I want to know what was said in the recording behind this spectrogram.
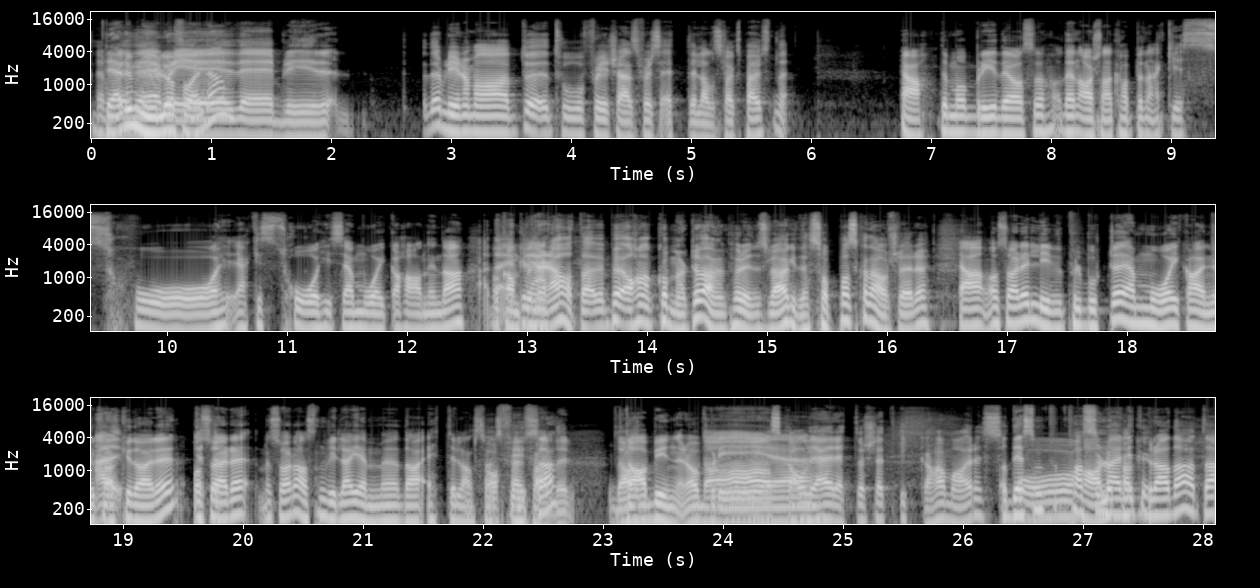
Det er umulig å få inn, ja. Det blir Det blir når man har to free transfers etter landslagspausen, det. Ja, det må bli det også. Og den Arsenal-kampen er ikke så Jeg er ikke så hissig. Jeg må ikke ha han inn da. Ja. Han kommer til å være med på rundens lag. Det er Såpass kan jeg avsløre. Ja, og så er det Liverpool borte. Jeg må ikke ha en Lukaku da heller. Og så er det Men så er det Aston Villa hjemme da etter landslagspausa. Da, Da, begynner det å Da bli Da skal jeg rett og slett ikke ha Mares. Og det som og passer meg litt bra da, at da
